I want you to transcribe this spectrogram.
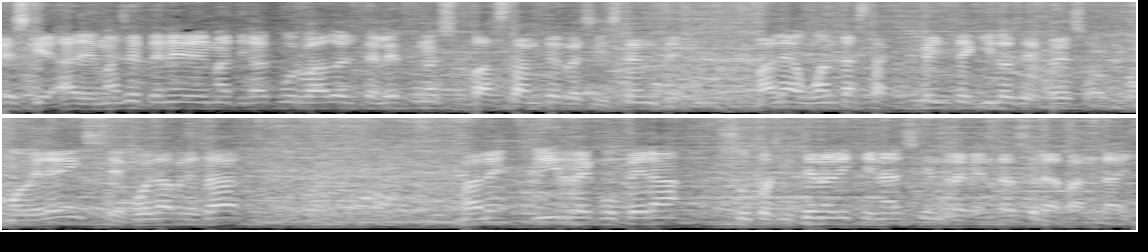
es que además de tener el material curvado, el teléfono es bastante resistente, ¿vale? Aguanta hasta 20 kilos de peso. Como veréis, se puede apretar, ¿vale? Y recupera su posición original sin reventarse la pantalla.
